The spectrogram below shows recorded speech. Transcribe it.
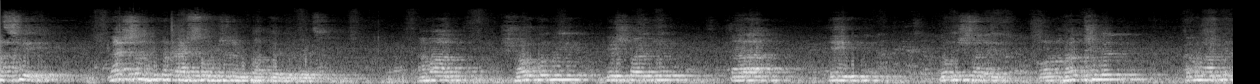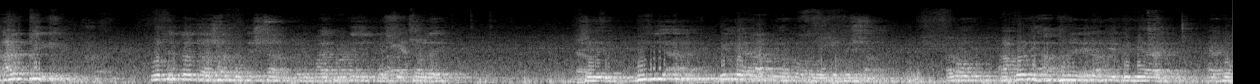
আজকে ন্যাশনাল হিউম্যান রাইটস কমিশনে রূপান্তরিত হয়েছে আমার সহকর্মী বেশ কয়েকজন, তারা এই প্রতিষ্ঠানের কর্ণধার ছিলেন এবং আপনি আরেকটি প্রথিত যশার প্রতিষ্ঠান যেটা বাই পার্টিজেন বেসে চলে। সেই মিডিয়া, মিডিয়ার আপনি অন্যতম প্রতিষ্ঠান। এবং আপনারই হাত ধরে আমি বিডিআই এখন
